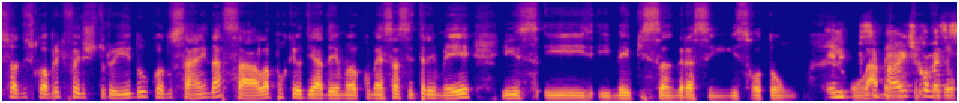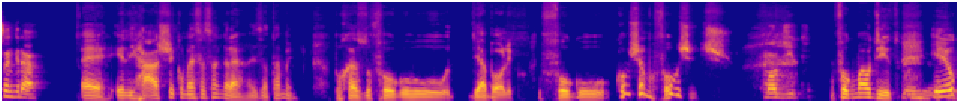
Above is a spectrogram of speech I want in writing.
só descobre que foi destruído quando saem da sala, porque o diadema começa a se tremer e, e- e meio que sangra assim e solta um. Ele um se lamento, parte e começa a entendeu? sangrar. É, ele racha e começa a sangrar, exatamente. Por causa do fogo diabólico. O fogo. Como chama o fogo, gente? Maldito. O fogo maldito. Eu,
